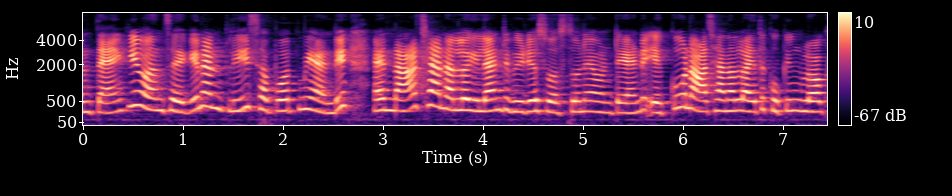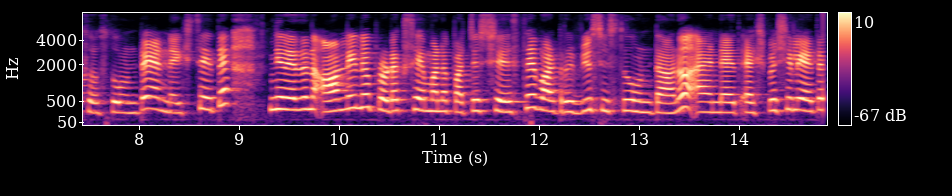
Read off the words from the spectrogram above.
and thank you once again and please support me అండి. అండ్ నా ఛానల్లో ఇలాంటి వీడియోస్ వస్తూనే ఉంటాయండి ఎక్కువ నా ఛానల్లో అయితే కుకింగ్ బ్లాగ్స్ వస్తూ ఉంటాయి. అండ్ నెక్స్ట్ అయితే నేను ఏదైనా ఆన్లైన్లో ప్రొడక్ట్స్ ఏమైనా పర్చేస్ చేస్తే వాటి రివ్యూస్ ఇస్తూ ఉంటాను. అండ్ ఎస్పెషల్లీ అయితే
